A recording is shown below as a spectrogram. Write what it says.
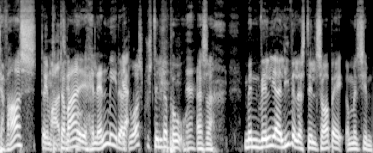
der var også der, er der var på. halvanden meter, ja. Ja. du også kunne stille dig på. Ja. Ja. Altså, men vælger alligevel at stille sig op af, og man siger,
